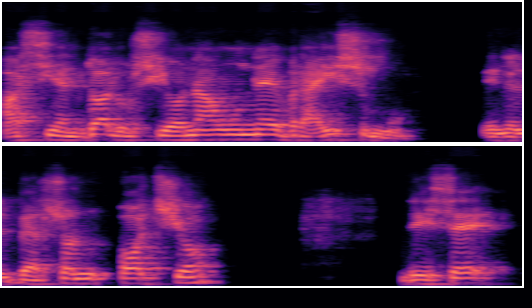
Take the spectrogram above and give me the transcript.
haciendo alusión a un hebraísmo. En el verso 8 dice,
